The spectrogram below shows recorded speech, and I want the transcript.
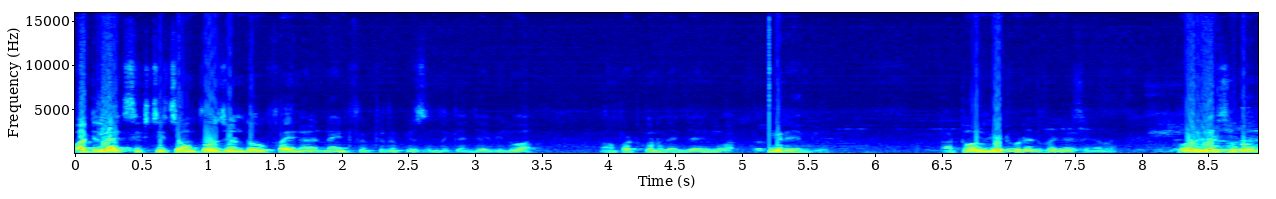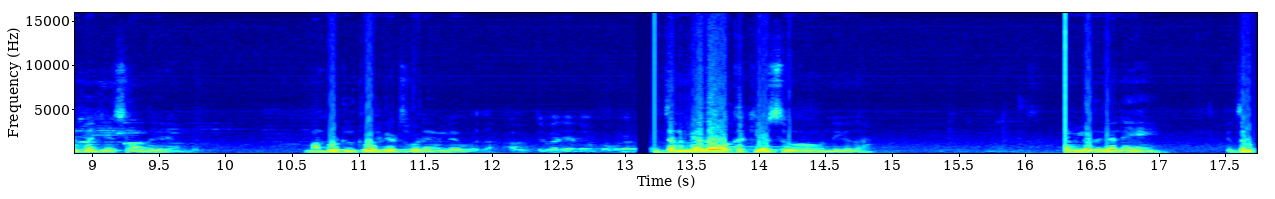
Forty lakhs sixty seven thousand five nine fifty rupees ఉంది గంజాయి విలువ. మనం పట్టుకున్న గంజాయి విలువ. దగ్గర ఏం లేదు. ఆ టోల్ గేట్ కూడా వెరిఫై చేసాం కదా. టోల్ గేట్స్ కూడా వెరిఫై చేసాం మన దగ్గర ఏం లేదు. మన రూట్లో టోల్ గేట్స్ కూడా ఏం లేవు కదా. ఇతని మీద ఒక కేసు ఉంది కదా. ఏం లేదు కానీ ఇతను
